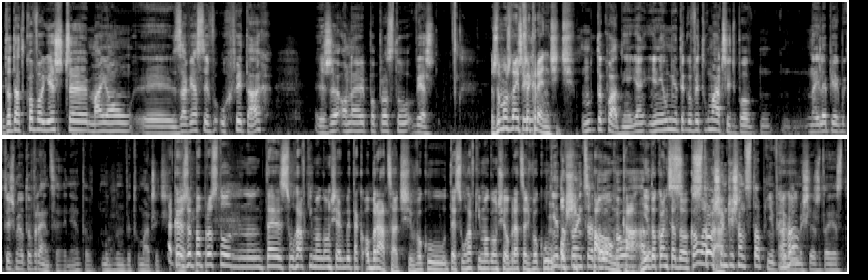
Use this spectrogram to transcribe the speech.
dodatkowo jeszcze mają e, zawiasy w uchwytach, że one po prostu, wiesz, Że można je Czyli- przekręcić. Dokładnie. Ja, ja nie umiem tego wytłumaczyć, bo najlepiej jakby ktoś miał to w ręce, nie? To mógłbym wytłumaczyć. Tak, że lepiej. po prostu te słuchawki mogą się jakby tak obracać wokół, te słuchawki mogą się obracać wokół nie do końca pałąka. dookoła, nie do końca dookoła, tak. 180 stopni chyba Aha. myślę, że to jest,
